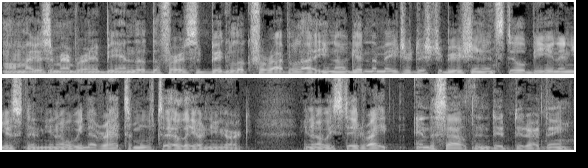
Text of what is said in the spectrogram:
Um, I just remember it being the, the first big look for Rap-A-Lot, you know, getting a major distribution and still being in Houston. You know, we never had to move to L.A. or New York. You know, we stayed right in the South and did did our thing.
